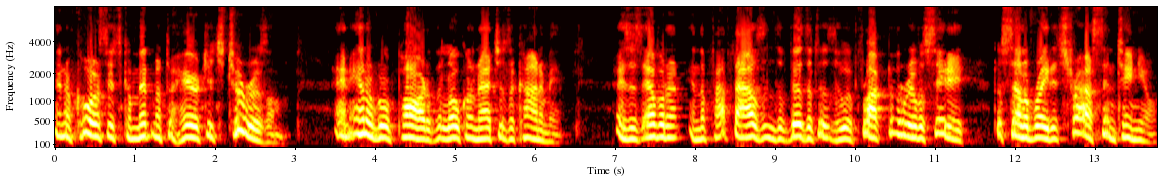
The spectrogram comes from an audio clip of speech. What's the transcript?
And of course, its commitment to heritage tourism, an integral part of the local Natchez economy as is evident in the thousands of visitors who have flocked to the River City to celebrate its tricentennial.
